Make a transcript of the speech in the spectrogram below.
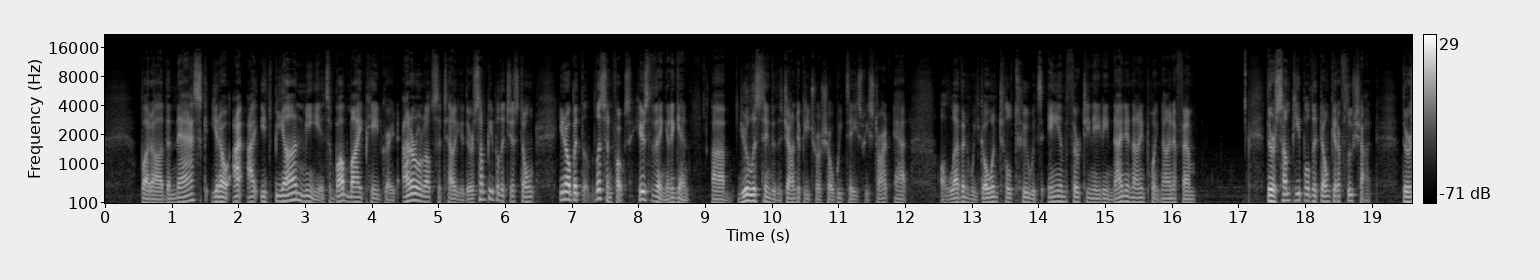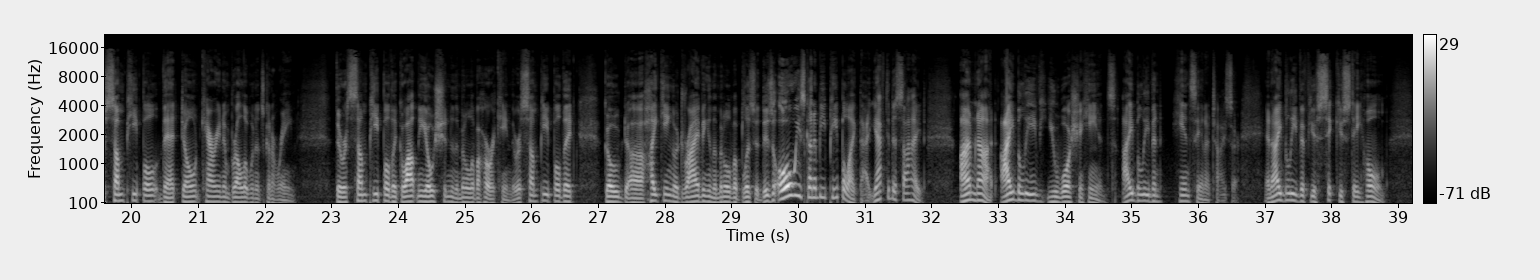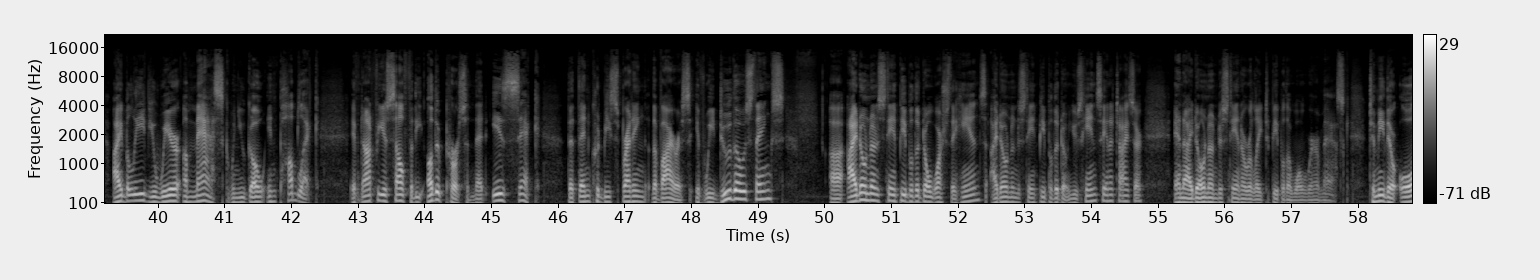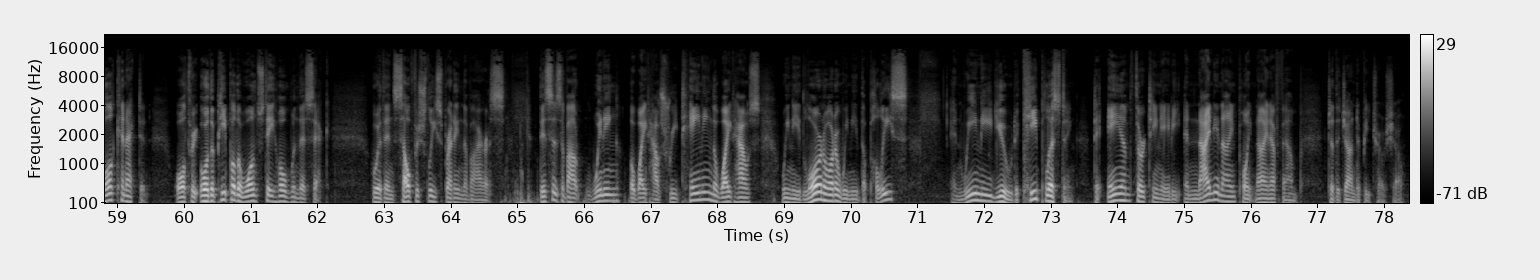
But uh, the mask, you know, I, I it's beyond me. It's above my paid grade. I don't know what else to tell you. There are some people that just don't, you know. But the, listen, folks. Here's the thing. And again, uh, you're listening to the John DePetro Show weekdays. We start at 11. We go until 2. It's AM 1380, 99.9 FM. There are some people that don't get a flu shot. There are some people that don't carry an umbrella when it's going to rain. There are some people that go out in the ocean in the middle of a hurricane. There are some people that go uh, hiking or driving in the middle of a blizzard. There's always going to be people like that. You have to decide. I'm not. I believe you wash your hands. I believe in hand sanitizer. And I believe if you're sick, you stay home. I believe you wear a mask when you go in public. If not for yourself, for the other person that is sick, that then could be spreading the virus. If we do those things, uh, I don't understand people that don't wash their hands. I don't understand people that don't use hand sanitizer. And I don't understand or relate to people that won't wear a mask. To me, they're all connected, all three. Or the people that won't stay home when they're sick, who are then selfishly spreading the virus. This is about winning the White House, retaining the White House. We need law and order, we need the police, and we need you to keep listening to AM 1380 and 99.9 FM to The John DePetro Show.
